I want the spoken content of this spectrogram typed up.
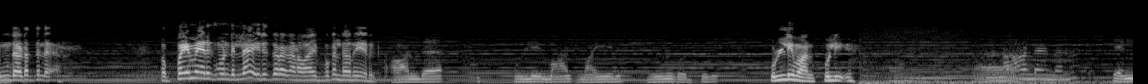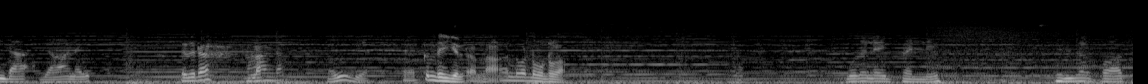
இந்த இடத்துல. எப்பயுமே இருக்க மாட்டில்ல இருக்கிறக்கான வாய்ப்புகள் நிறைய இருக்கு. ஆந்த புள்ளி மான் மயில் மீன் கொத்து புள்ளிமான் புலி. செண்டா யானை. எதுடா? எனக்கும் தெரியல. நான் அந்த மட்டும் விட்டுருவான் முதலை பள்ளி சில்வர் பாத்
